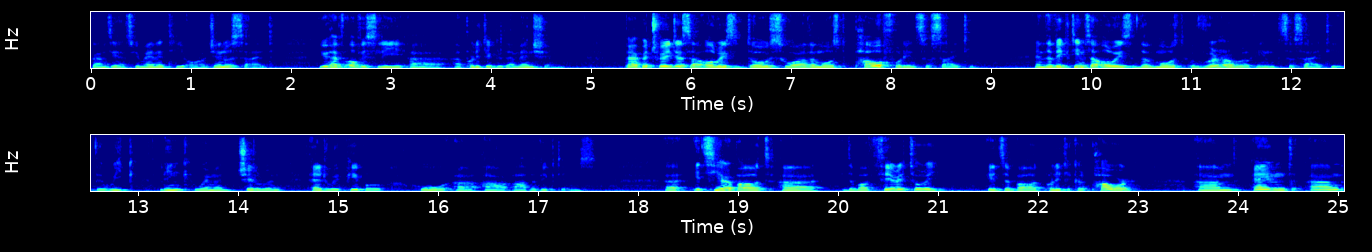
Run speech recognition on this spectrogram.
crimes against humanity, or genocide, you have obviously uh, a political dimension. Perpetrators are always those who are the most powerful in society. And the victims are always the most vulnerable in society, the weak link, women, children, elderly people who uh, are, are the victims. Uh, it's here about, uh, it's about territory, it's about political power, um, and um,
